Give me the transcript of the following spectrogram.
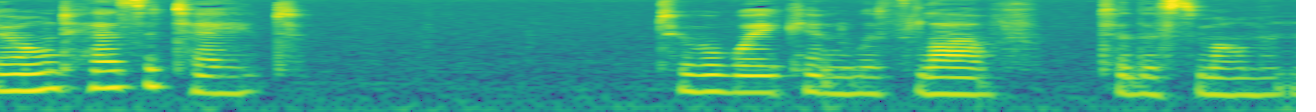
Don't hesitate to awaken with love to this moment.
